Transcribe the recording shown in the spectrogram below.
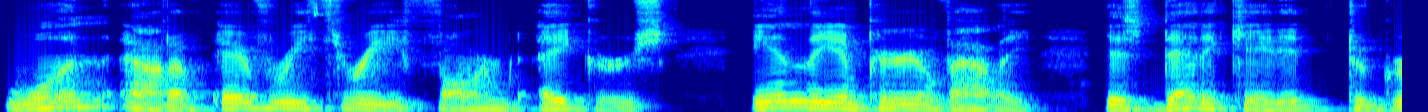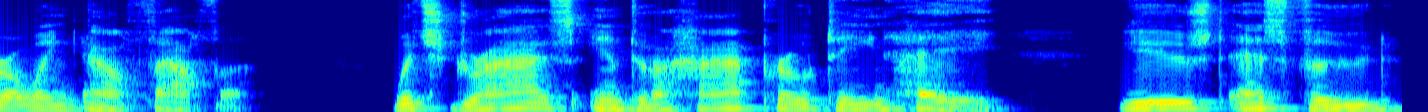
One out of every three farmed acres in the Imperial Valley is dedicated to growing alfalfa, which dries into a high protein hay used as food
